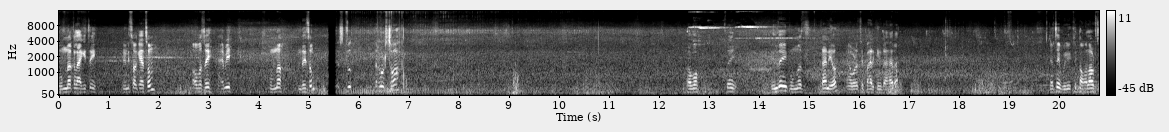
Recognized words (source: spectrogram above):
घुम्नको लागि चाहिँ हिँडिसकेका छौँ। अब चाहिँ हामी घुम्न हिँड्दैछौँ यस्तो रोड छ। अब चाहिँ हिँड्दै घुम्न जाने हो। यहाँबाट चाहिँ पार्किङ राखेर। यहाँ चाहिँ भिडियो खिच्न अलाउड छ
